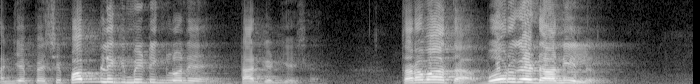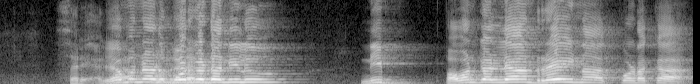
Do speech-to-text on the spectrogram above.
అని చెప్పేసి పబ్లిక్ మీటింగ్లోనే టార్గెట్ చేశారు. తర్వాత బోరుగడ్డ అనిల్. సరే ఏమన్నాడు బోరుగడ్డ అనిల్? నీ పవన్ కళ్యాణ్ రే నా కొడక.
